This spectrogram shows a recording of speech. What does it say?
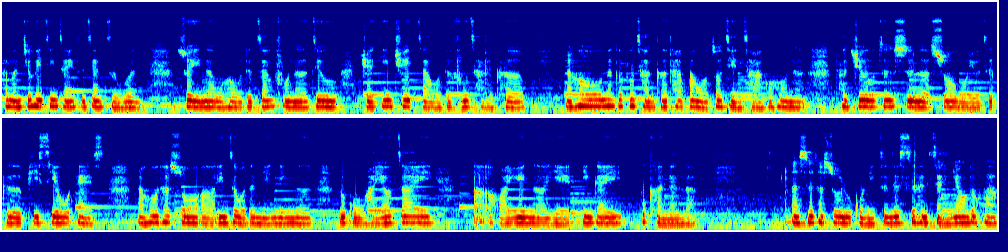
他们就会经常一直这样子问，所以呢，我和我的丈夫呢就决定去找我的妇产科，然后那个妇产科他帮我做检查过后呢，他就证实了说我有这个 PCOS，然后他说呃，因着我的年龄呢，如果我还要再呃怀孕呢，也应该不可能了。但是他说，如果你真的是很想要的话，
